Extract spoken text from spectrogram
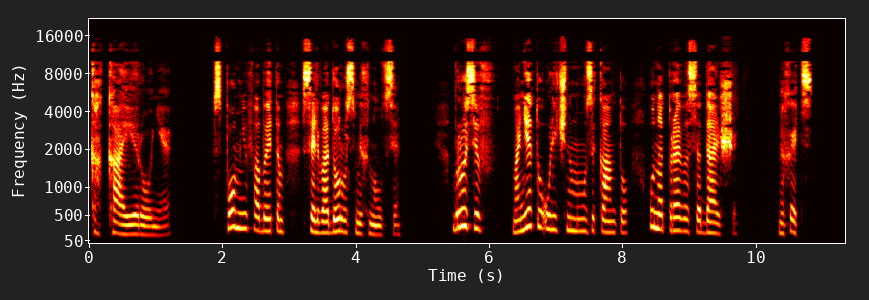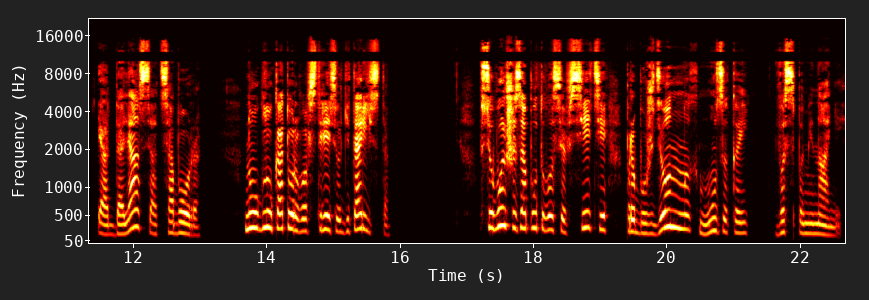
Какая ирония! Вспомнив об этом, Сальвадор усмехнулся. Бросив монету уличному музыканту, он отправился дальше, хоть и отдалялся от собора, на углу которого встретил гитариста. Все больше запутывался в сети пробужденных музыкой воспоминаний.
